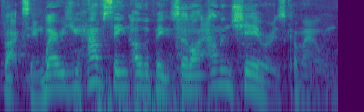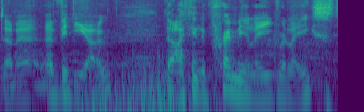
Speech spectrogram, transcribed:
vaccine. Whereas you have seen other people. So like Alan Shearer has come out and done a, a video that I think the Premier League released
